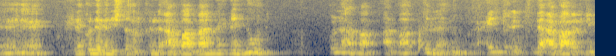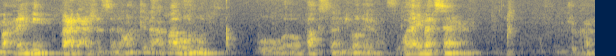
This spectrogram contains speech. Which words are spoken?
آه، إحنا كنا بنشتغل كل أرباب مالنا إحنا هنود. كل أرباب أرباب كلها هنود. الحين إذا أرباب الحين بحريني بعد عشر سنوات كلها أرباب هنود وباكستاني وغيره وهي مأساة يعني. شكرا.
